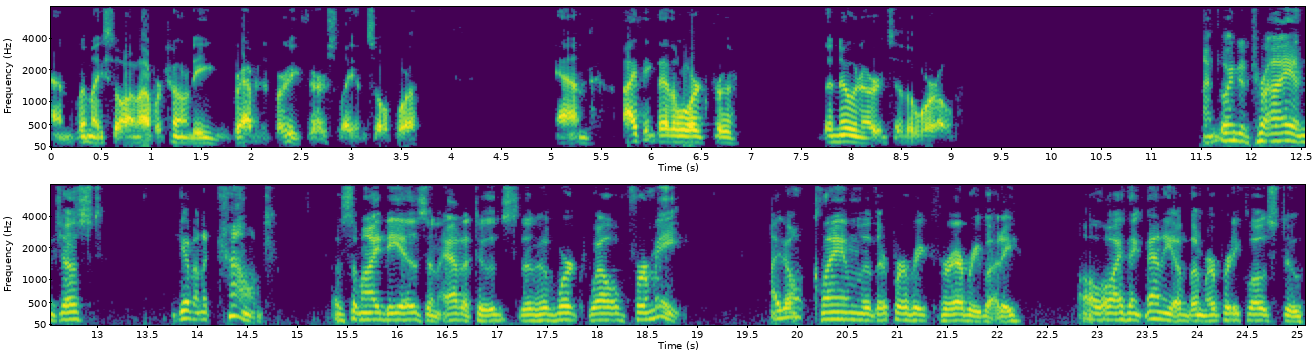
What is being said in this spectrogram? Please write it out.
and when they saw an opportunity, grabbed it pretty fiercely and so forth. And I think that'll work for the new nerds of the world. I'm going to try and just give an account of some ideas and attitudes that have worked well for me. I don't claim that they're perfect for everybody, although I think many of them are pretty close to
